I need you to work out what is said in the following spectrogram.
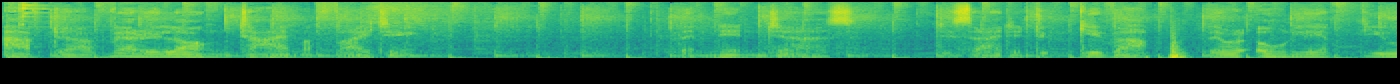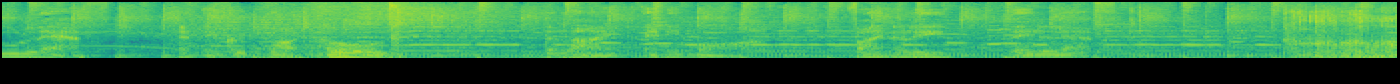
After a very long time of fighting, the ninjas decided to give up. There were only a few left, and they could not hold the line anymore. Finally, they left.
